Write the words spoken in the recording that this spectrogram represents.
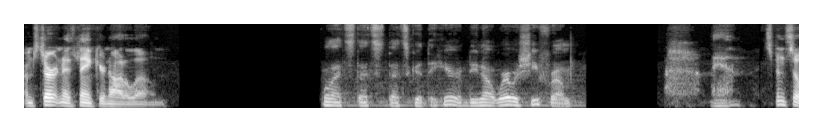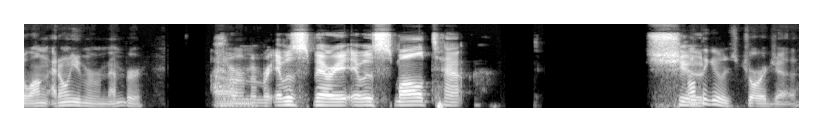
i'm starting to think you're not alone Well, that's that's that's good to hear. Do you know where was she from? man it's been so long i don't even remember I don't Um, remember. It was very it was small town. i Shoot. I don't think it was georgia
